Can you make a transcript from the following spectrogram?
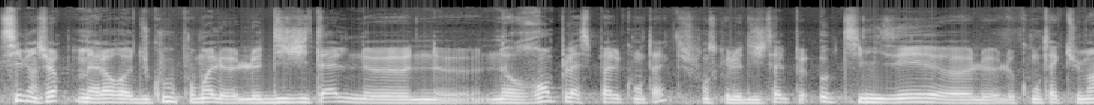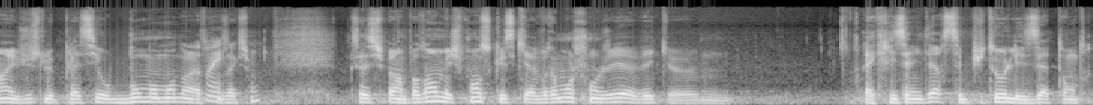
Si, bien sûr. Mais alors, euh, du coup, pour moi, le, digital ne, ne, remplace pas le contact. Je pense que le digital peut optimiser euh, le, contact humain et juste le placer au bon moment dans la transaction. Donc, ça, c'est super important. Mais je pense que ce qui a vraiment changé avec euh, la crise sanitaire, c'est plutôt les attentes.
